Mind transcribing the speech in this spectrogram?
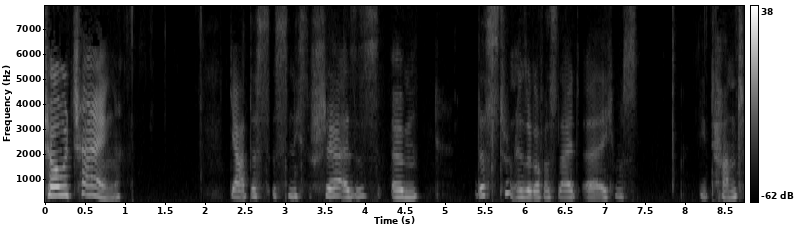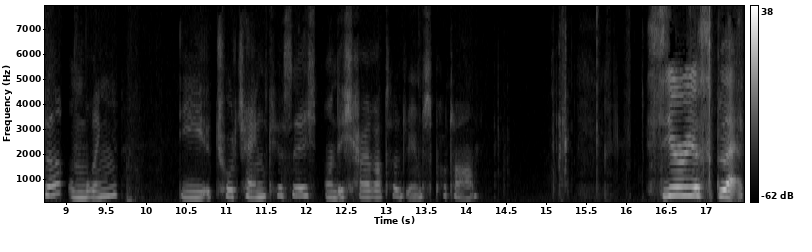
Cho Chang. Ja, das ist nicht so schwer. Es ist, ähm, das tut mir sogar fast leid. Äh, ich muss die Tante umbringen. Die Cho Chang küsse ich und ich heirate James Potter. Sirius Black,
